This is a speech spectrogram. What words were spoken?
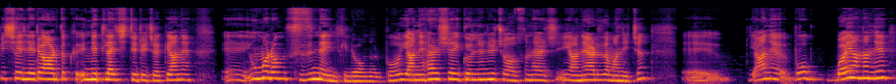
bir şeyleri artık netleştirecek. Yani e, umarım sizinle ilgili olur bu. Yani her şey gönlünüzce olsun. Her şey, yani her zaman için. E, yani bu bayan hani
